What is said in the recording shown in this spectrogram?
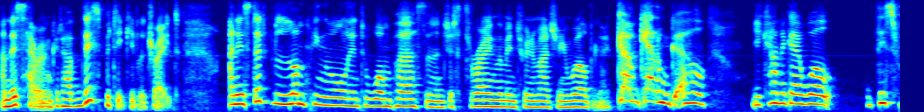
and this heroine could have this particular trait. And instead of lumping them all into one person and just throwing them into an imaginary world and go, go get them, girl, you kind of go, well, this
